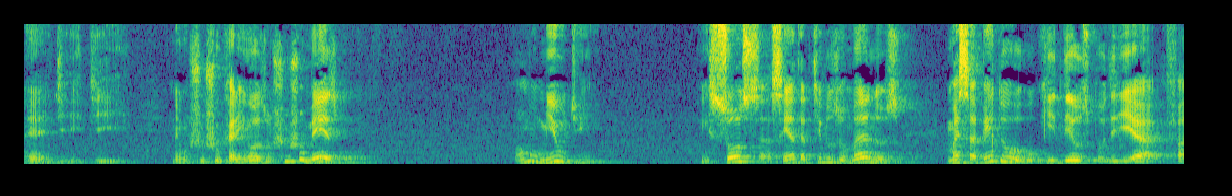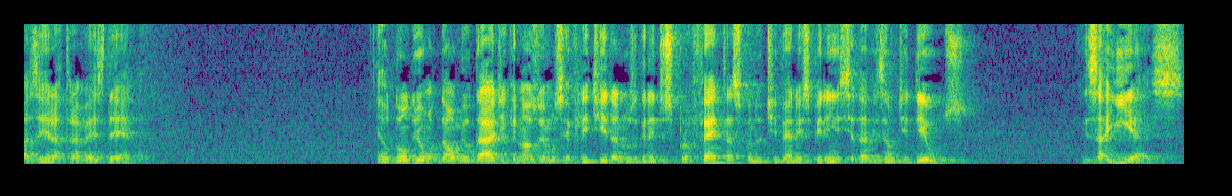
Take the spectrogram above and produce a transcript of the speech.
né, de, de né, um chuchu carinhoso, um chuchu mesmo. Uma humilde, insossa, sem atrativos humanos, mas sabendo o que Deus poderia fazer através dela. É o dom da humildade que nós vemos refletida nos grandes profetas quando tiveram a experiência da visão de Deus. Isaías,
